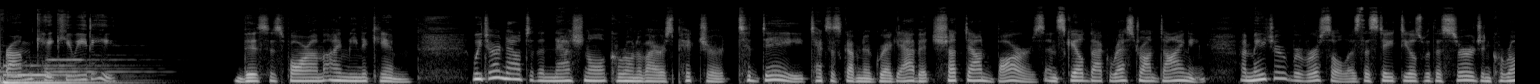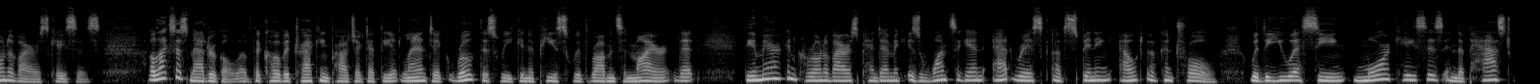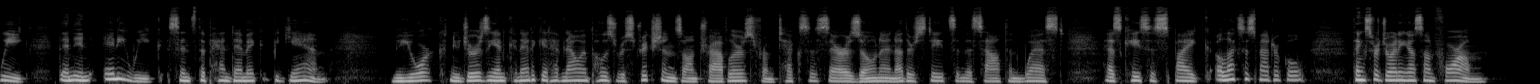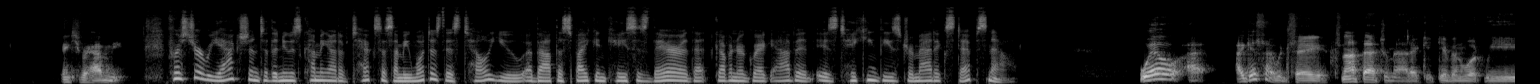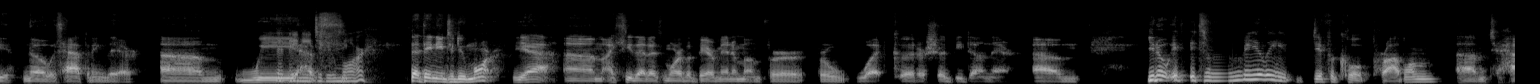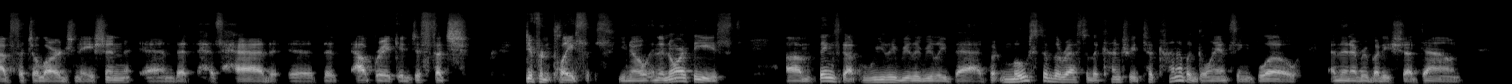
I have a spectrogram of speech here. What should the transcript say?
from KQED. This is Forum. I'm Mina Kim. We turn now to the national coronavirus picture. Today, Texas Governor Greg Abbott shut down bars and scaled back restaurant dining, a major reversal as the state deals with a surge in coronavirus cases. Alexis Madrigal of the COVID Tracking Project at The Atlantic wrote this week in a piece with Robinson Meyer that the American coronavirus pandemic is once again at risk of spinning out of control, with the U.S. seeing more cases in the past week than in any week since the pandemic began. New York, New Jersey, and Connecticut have now imposed restrictions on travelers from Texas, Arizona, and other states in the South and West as cases spike. Alexis Madrigal, thanks for joining us on Forum. Thank you for having me. First, your reaction to the news coming out of Texas. I mean, what does this tell you about the spike in cases there that Governor Greg Abbott is taking these dramatic steps now? Well, I, I guess I would say it's not that dramatic given what we know is happening there. Um, we that they need to do more. That they need to do more. Yeah, um, I see that as more of a bare minimum for for what could or should be done there. Um, you know, it, it's a really difficult problem um, to have such a large nation and that has had uh, the outbreak in just such different places. You know, in the Northeast, um, things got really, really, really bad, but most of the rest of the country took kind of a glancing blow, and then everybody shut down.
